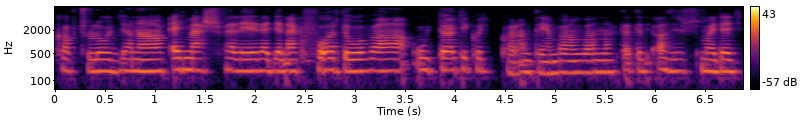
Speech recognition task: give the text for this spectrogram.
kapcsolódjanak, egymás felé legyenek fordulva, úgy töltik, hogy karanténban vannak. Tehát az is majd egy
